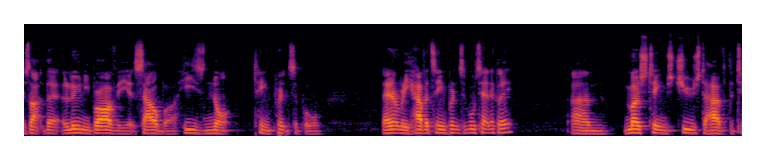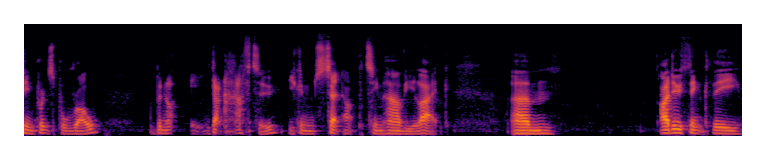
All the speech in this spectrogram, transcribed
It's like the Alunni Bravi at Sauber. He's not team principal. They don't really have a team principal technically. Um, most teams choose to have the team principal role, but not you don't have to. You can set up a team however you like. Um, I do think the.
